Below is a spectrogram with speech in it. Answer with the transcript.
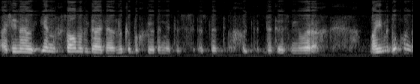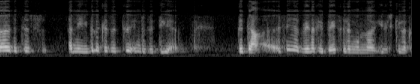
As jy nou een gesamentlike huishoudelike begroting het, is is dit goed. Dit is nodig. Maar jy moet ook onthou dit is in 'n huwelik is dit twee individue dit is nie noodwendig die beste ding om nou eers skielik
